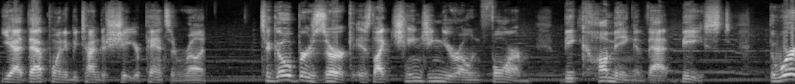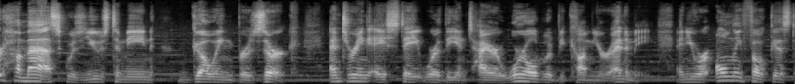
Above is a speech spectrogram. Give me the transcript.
Yeah, at that point it'd be time to shit your pants and run. To go berserk is like changing your own form, becoming that beast. The word Hamask was used to mean going berserk, entering a state where the entire world would become your enemy, and you were only focused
